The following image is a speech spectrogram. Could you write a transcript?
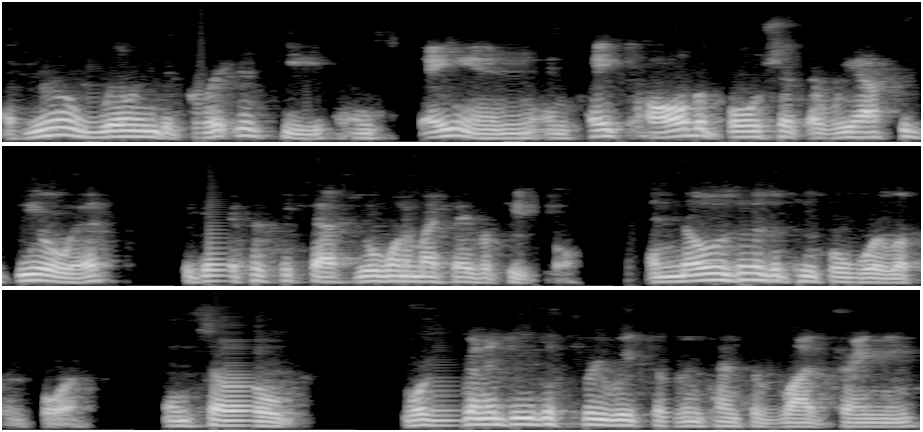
if you're willing to grit your teeth and stay in and take all the bullshit that we have to deal with to get to success, you're one of my favorite people. And those are the people we're looking for. And so we're going to do the three weeks of intensive live training.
